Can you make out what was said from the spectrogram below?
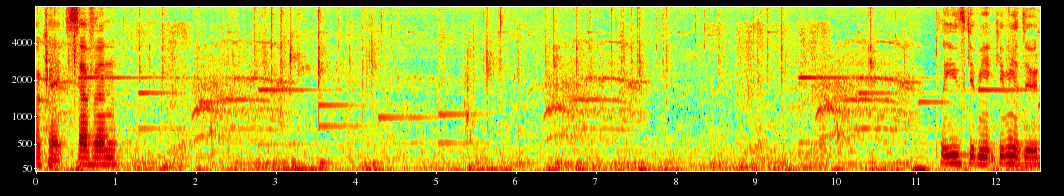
Okay, seven. Please give me give me a dude.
